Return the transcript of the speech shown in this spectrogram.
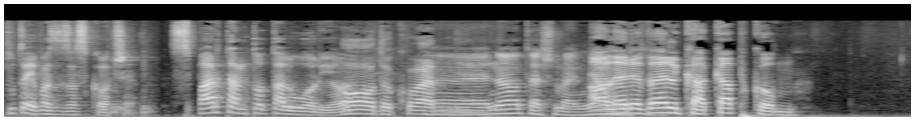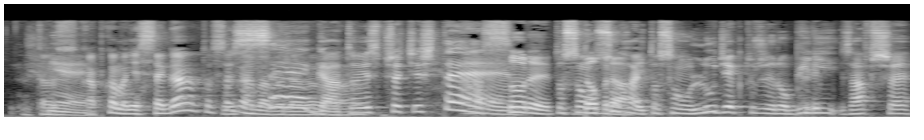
tutaj was zaskoczę. Spartan Total Warrior. O, dokładnie. E, no też mam. Ale rewelka, Capcom. To Nie. nie. Capcom, a nie Sega? To to Sega jest chyba Sega, wydawała. to jest przecież ten. A, sorry, to są, dobra. słuchaj, to są ludzie, którzy robili zawsze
